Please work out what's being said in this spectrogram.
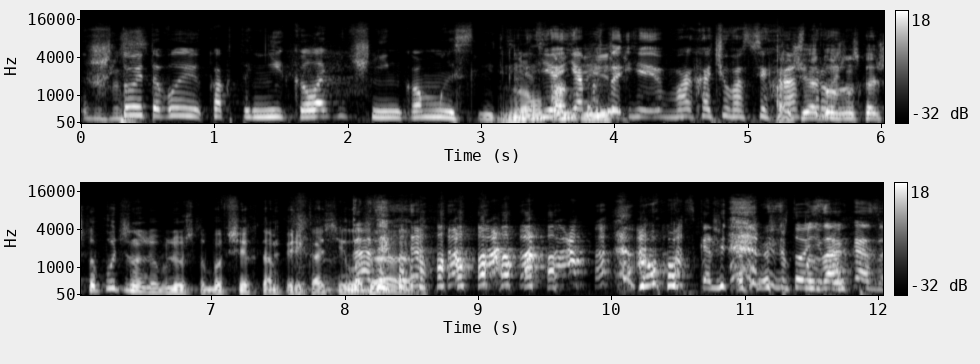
ужас. Что это вы как-то не экологичненько мыслите? Ну, я, я просто я хочу вас всех А еще я расстроить. должен сказать, что Путина люблю, чтобы всех там перекосило, Да, да? Ну, Скажите, а Это по заказу.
